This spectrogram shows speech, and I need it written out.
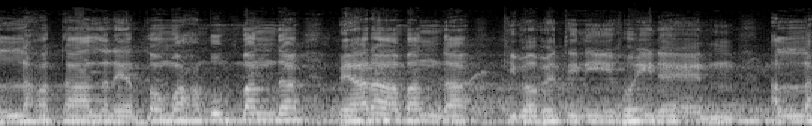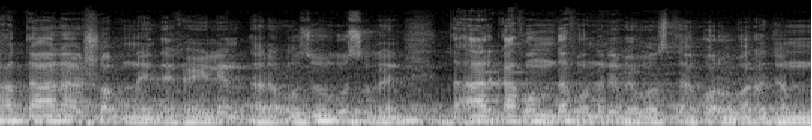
আল্লাহ তাআলার এত মাহবুব বান্দা, পেয়ারা বান্দা কীভাবে তিনি হইলেন? আল্লাহ তাআলা স্বপ্নে দেখাইলেন, তার অজু গোসলেন তার কাফন দাফনের ব্যবস্থা করবার জন্য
